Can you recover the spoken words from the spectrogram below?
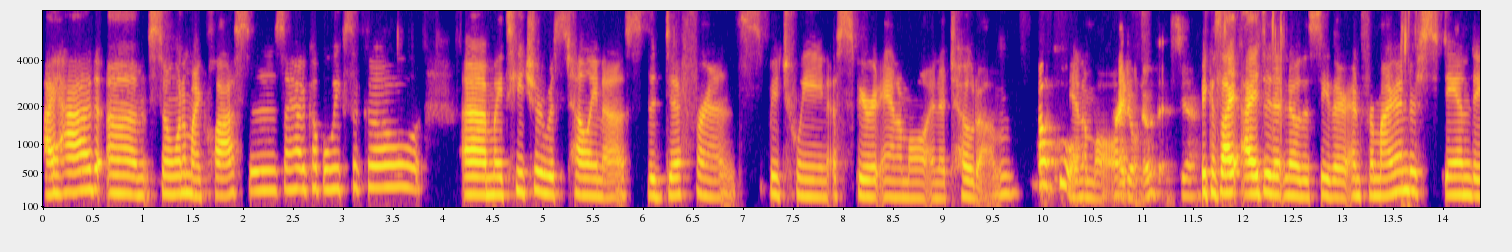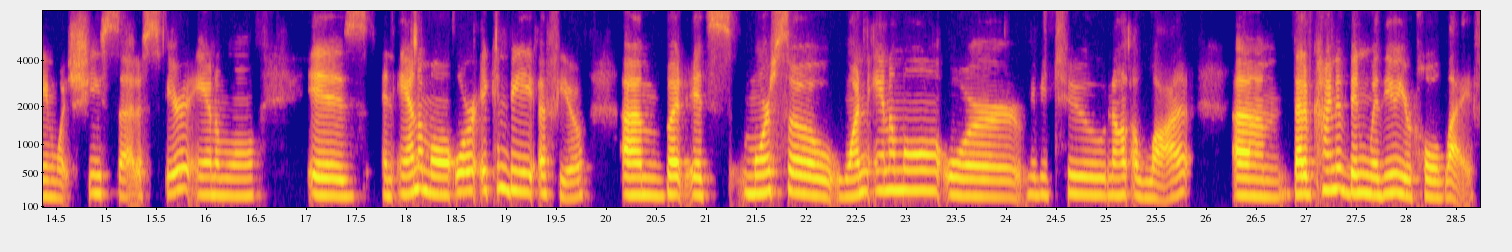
I had um so one of my classes I had a couple weeks ago uh, my teacher was telling us the difference between a spirit animal and a totem oh, cool. animal. I don't know this, yeah. Because I, I didn't know this either. And from my understanding, what she said, a spirit animal is an animal, or it can be a few, um, but it's more so one animal or maybe two, not a lot, um, that have kind of been with you your whole life.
